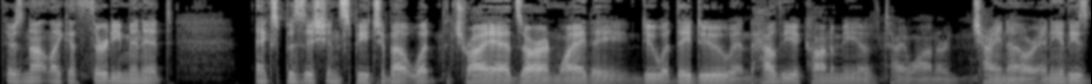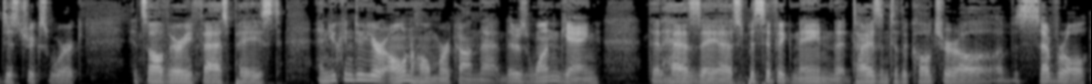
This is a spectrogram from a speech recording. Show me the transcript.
There's not like a 30-minute exposition speech about what the triads are and why they do what they do and how the economy of Taiwan or China or any of these districts work. It's all very fast paced, and you can do your own homework on that. There's one gang that has a, a specific name that ties into the culture of several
